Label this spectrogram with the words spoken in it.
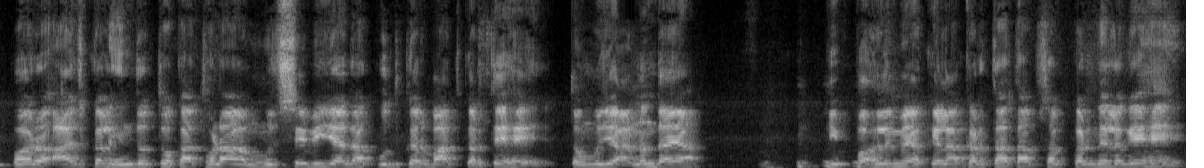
पर आजकल हिंदुत्व का थोड़ा मुझसे भी ज़्यादा कूद कर बात करते हैं तो मुझे आनंद आया कि पहले मैं अकेला करता था, अब सब करने लगे हैं।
